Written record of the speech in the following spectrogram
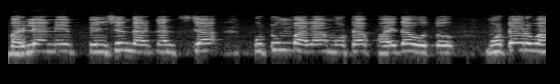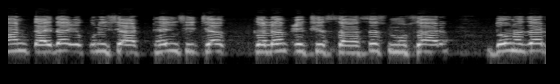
भरल्याने पेन्शन धारकांच्या कुटुंबाला मोठा फायदा होतो. मोटार वाहन कायदा एकोणीसशे अठ्ठ्याऐंशी च्या कलम एकशे सहासष्टनुसार दोन हजार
